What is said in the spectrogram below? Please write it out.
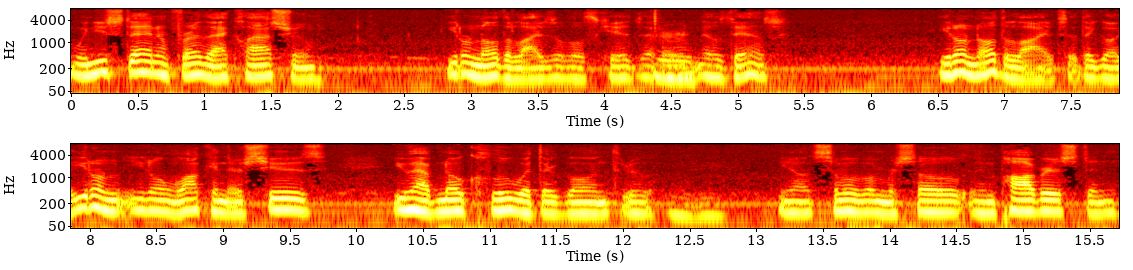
when you stand in front of that classroom, you don't know the lives of those kids that are in Mhm. those desks. You don't know the lives that they go. You don't. You don't walk in their shoes. You have no clue what they're going through. You know, some of them are so impoverished and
